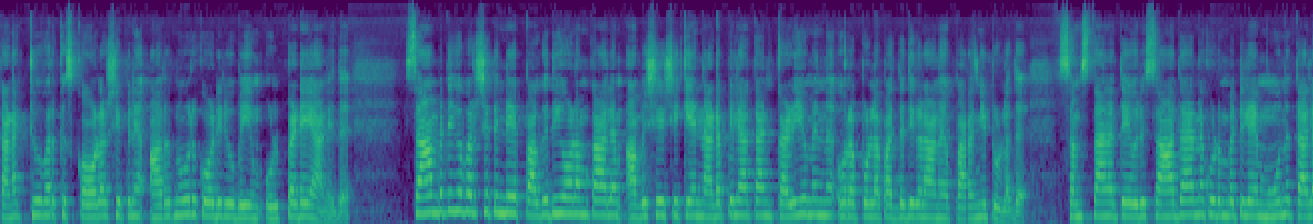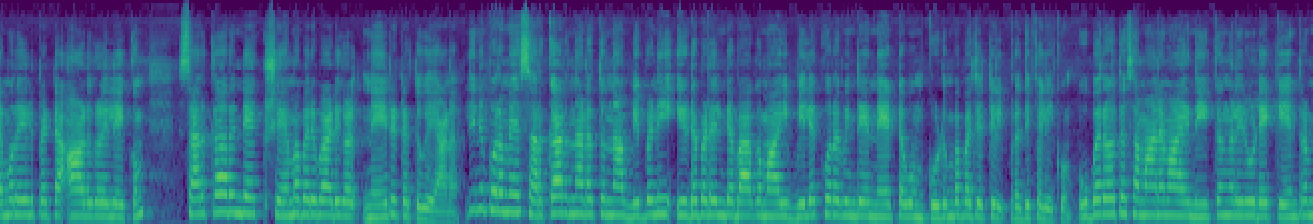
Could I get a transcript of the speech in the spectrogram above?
കണക്ട് ടു വർക്ക് സ്കോളർഷിപ്പിന് അറുന്നൂറ് കോടി രൂപയും ഉൾപ്പെടെയാണിത്. സാമ്പത്തിക വർഷത്തിന്റെ പകുതിയോളം കാലം അവശേഷിക്കെ നടപ്പിലാക്കാൻ കഴിയുമെന്ന് ഉറപ്പുള്ള പദ്ധതികളാണ് പറഞ്ഞിട്ടുള്ളത്. സംസ്ഥാനത്തെ ഒരു സാധാരണ കുടുംബത്തിലെ മൂന്ന് തലമുറയിൽപ്പെട്ട ആളുകളിലേക്കും സർക്കാരിന്റെ ക്ഷേമ പരിപാടികൾ നേരിട്ടെത്തുകയാണ്. ഇതിനു പുറമെ സർക്കാർ നടത്തുന്ന വിപണി ഇടപെടലിന്റെ ഭാഗമായി വിലക്കുറവിന്റെ നേട്ടവും കുടുംബ ബജറ്റിൽ പ്രതിഫലിക്കും. ഉപരോധ സമാനമായ നീക്കങ്ങളിലൂടെ കേന്ദ്രം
